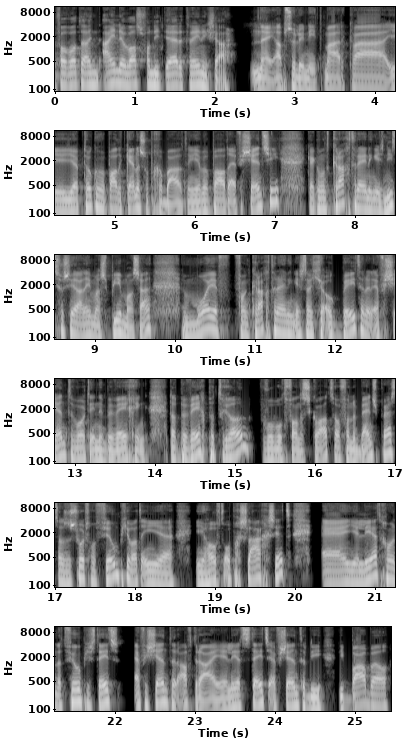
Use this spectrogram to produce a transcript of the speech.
van wat het einde was van die derde trainingsjaar. Nee, absoluut niet. Maar qua, je, hebt ook een bepaalde kennis opgebouwd en je hebt bepaalde efficiëntie. Kijk, want krachttraining is niet zozeer alleen maar spiermassa. Een mooie van krachttraining is dat je ook beter en efficiënter wordt in de beweging. Dat beweegpatroon, bijvoorbeeld van de squat of van de benchpress, dat is een soort van filmpje wat in je, in je hoofd opgeslagen zit. En je leert gewoon dat filmpje steeds efficiënter afdraaien. Je leert steeds efficiënter die, die barbel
